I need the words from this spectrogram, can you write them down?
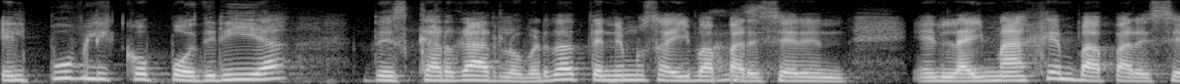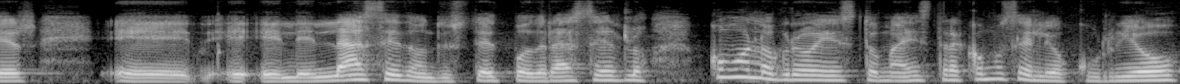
el público podría descargarlo, ¿verdad? Tenemos ahí, va a aparecer en, en la imagen, va a aparecer eh, e- el enlace donde usted podrá hacerlo. ¿Cómo logró esto, maestra? ¿Cómo se le ocurrió?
